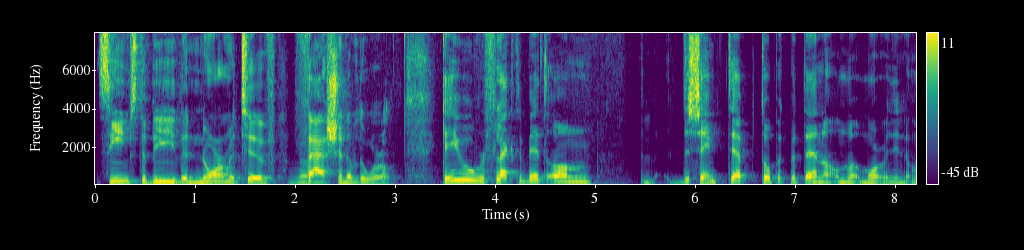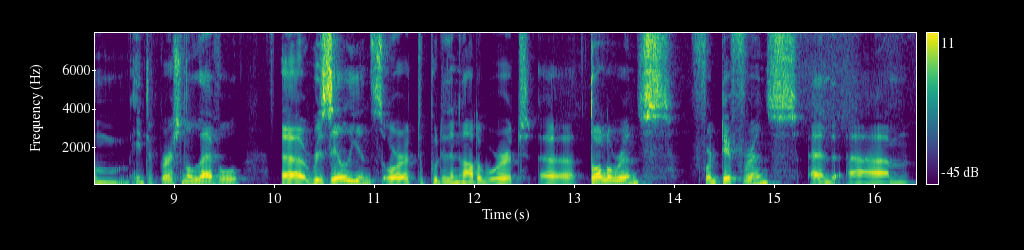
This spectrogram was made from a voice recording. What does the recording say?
seems to be the normative fashion of the world. Can you reflect a bit on the same topic, but then on a more in, um, interpersonal level? Uh, resilience, or to put it in another word, uh, tolerance for difference, and um,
